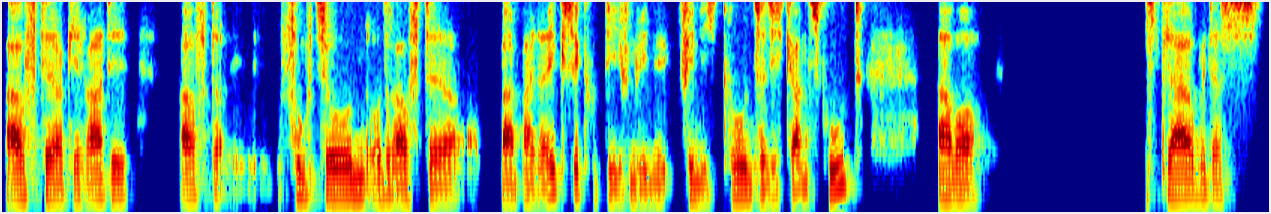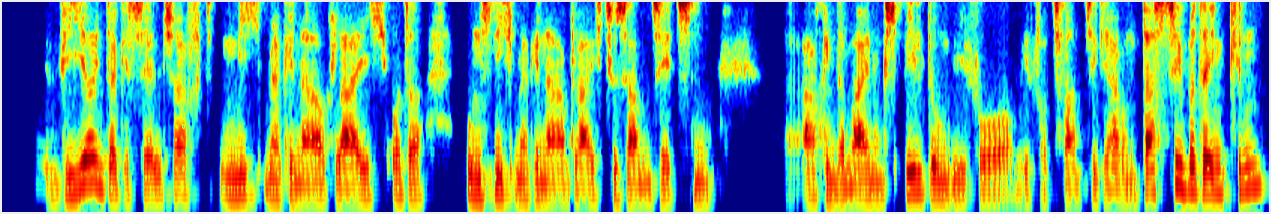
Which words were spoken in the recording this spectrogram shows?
Auf der gerade auf der Funktion oder auf der bei, bei der Exekutiven finde ich grundsätzlich ganz gut, aber ich glaube, dass wir in der Gesellschaft nicht mehr genau gleich oder uns nicht mehr genau gleich zusammensetzen, auch in der Meinungsbildung wie vor, wie vor 20 Jahren. Das zu überdenken,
